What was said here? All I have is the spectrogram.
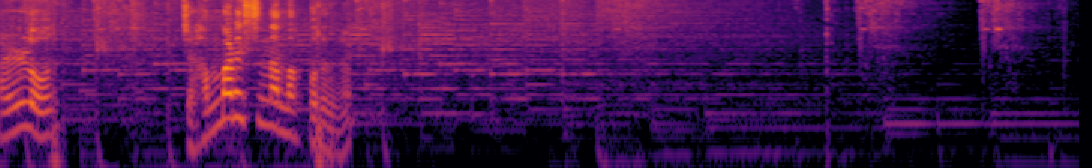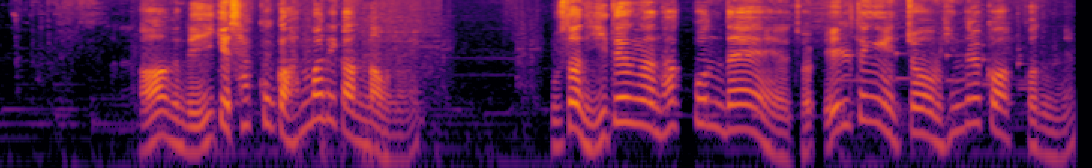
할론 이제 한 마리씩 남았거든요 아 근데 이게 샤코가 한 마리가 안 나오네. 우선 2등은 학고인데 저 1등이 좀 힘들 것 같거든요.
